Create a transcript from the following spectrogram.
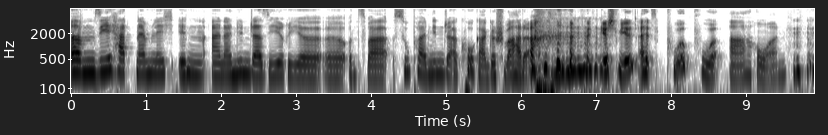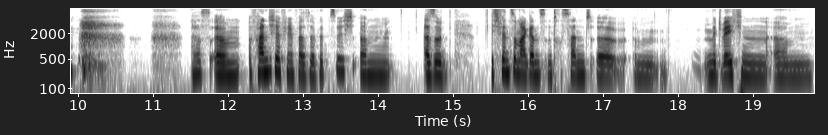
Ähm, sie hat nämlich in einer Ninja-Serie, äh, und zwar Super Ninja Koga Geschwader, mitgespielt als Purpur-Ahorn. das ähm, fand ich auf jeden Fall sehr witzig. Ähm, also, ich finde es immer ganz interessant, äh, ähm, mit welchen ähm,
